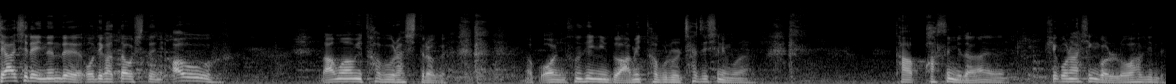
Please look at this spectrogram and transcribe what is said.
지하실에 있는데 어디 갔다 오시더니 아우 나무 아미타불 하시더라고요. 어, 아니, 선생님도 아미타불을 찾으시는구나. 다 봤습니다. 예, 피곤하신 걸로 확인돼.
